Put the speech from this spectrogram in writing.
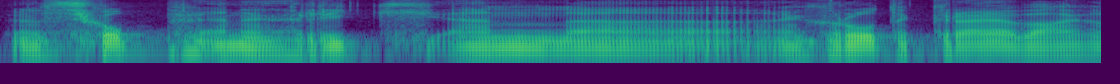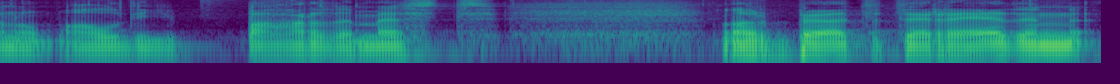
een schop en een riek en uh, een grote kruiwagen om al die paardenmest naar buiten te rijden,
